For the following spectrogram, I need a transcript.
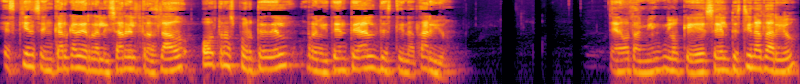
es quien se encarga de realizar el traslado o transporte del remitente al destinatario. Tenemos también lo que es el destinatario,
